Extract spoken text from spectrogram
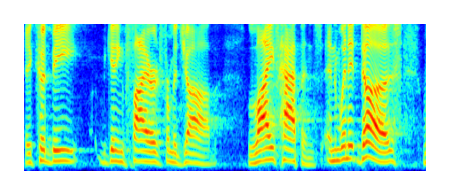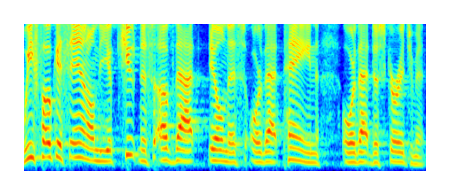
it could be getting fired from a job. Life happens. And when it does, we focus in on the acuteness of that illness or that pain or that discouragement.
